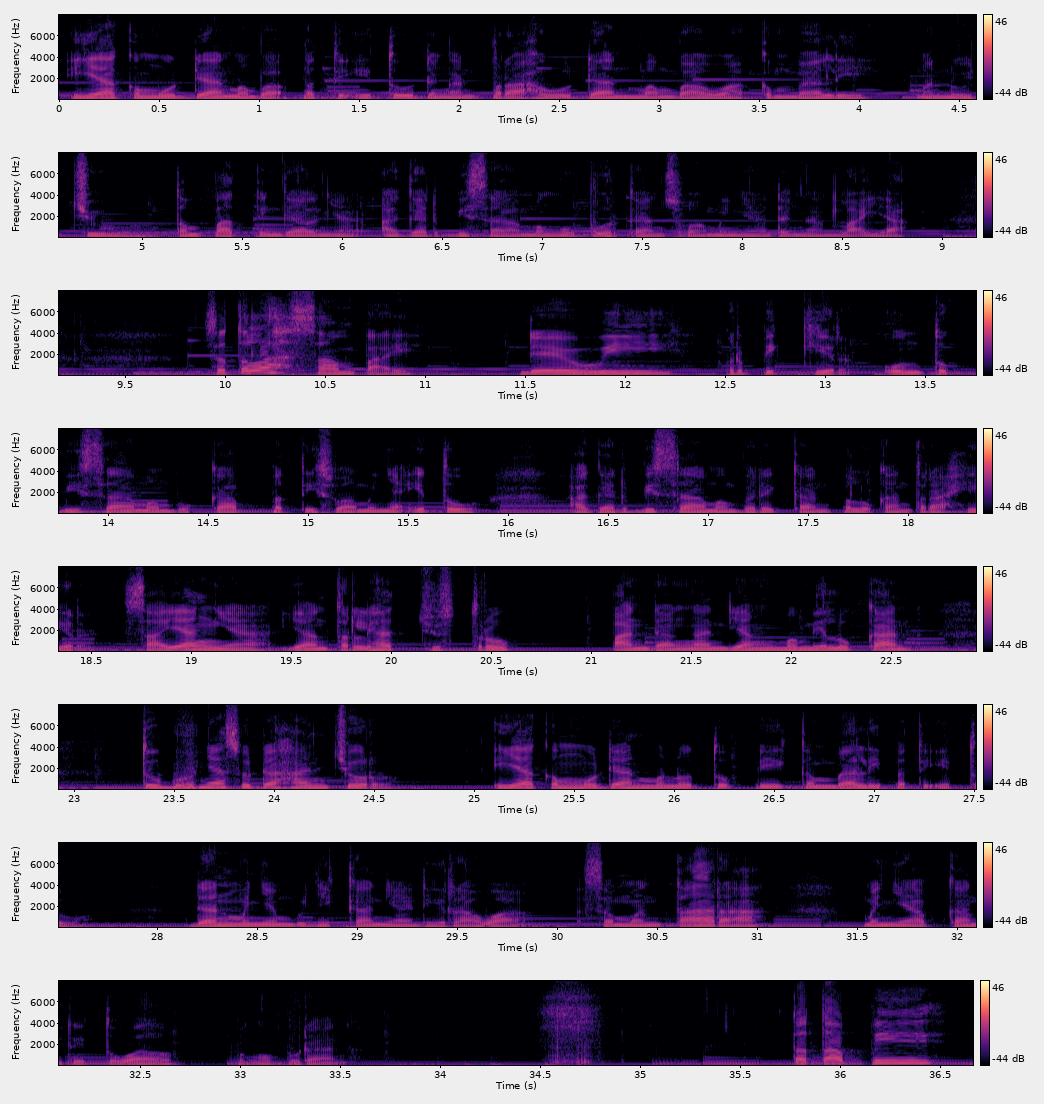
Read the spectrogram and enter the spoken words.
Ia kemudian membawa peti itu dengan perahu dan membawa kembali menuju tempat tinggalnya agar bisa menguburkan suaminya dengan layak. Setelah sampai, Dewi berpikir untuk bisa membuka peti suaminya itu agar bisa memberikan pelukan terakhir. Sayangnya, yang terlihat justru pandangan yang memilukan. Tubuhnya sudah hancur. Ia kemudian menutupi kembali peti itu dan menyembunyikannya di rawa, sementara menyiapkan ritual penguburan. Tetapi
